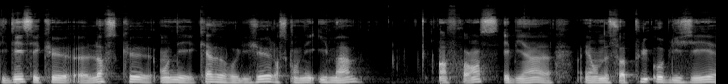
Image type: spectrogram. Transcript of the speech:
l'idée c'est que euh, lorsque on est cadre religieux, lorsqu'on est imam, en France, eh bien, euh, on ne soit plus obligé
